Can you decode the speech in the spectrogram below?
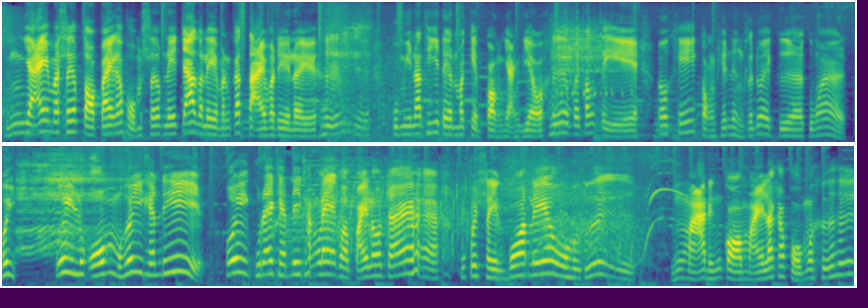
ยถึงย้ายมาเซิร์ฟต่อไปครับผมเซิร์ฟในเจ้าทะเลมันก็ตายพอดีเลยเฮ้ยกูมีหน้าที่เดินมาเก็บกล่องอย่างเดียวเฮ้ยไม่ต้องตีโอเค กล่องเทียนหนึ่งซะด้วยเกลือกูว่าเฮ้ยเฮ้ยลูกอมเฮ้ยแคนดี้เฮ้ยกูได้แคนดี้ครั้งแรกว่ะไปแล้วจ้ากูไปเสกบอสเร็วเฮ้ย มาถึงก่อใหม่แล้วครับผมเฮ้ย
